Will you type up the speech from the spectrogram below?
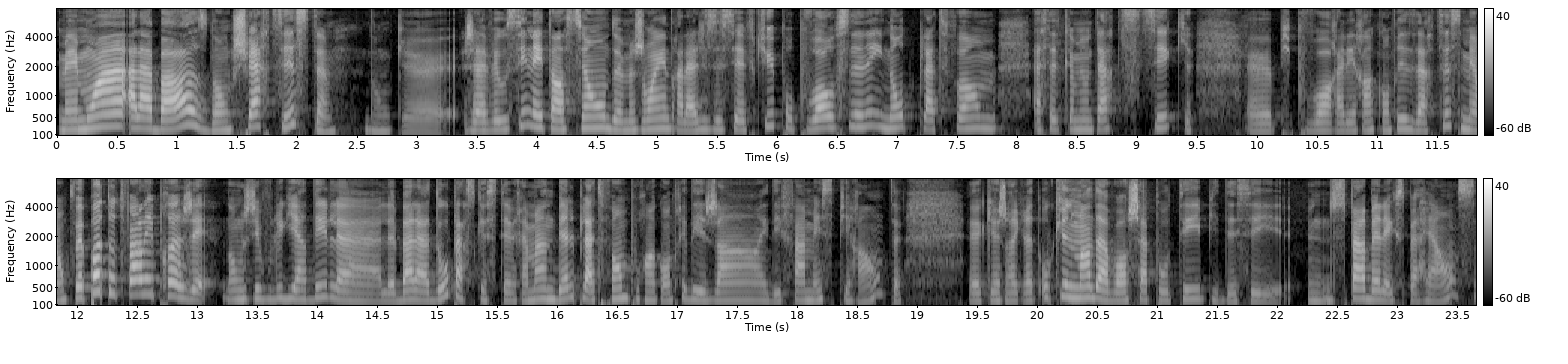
Mais moi, à la base, donc, je suis artiste. Donc, euh, j'avais aussi une intention de me joindre à la GCCFQ pour pouvoir aussi donner une autre plateforme à cette communauté artistique, euh, puis pouvoir aller rencontrer des artistes, mais on ne pouvait pas tout faire les projets. Donc, j'ai voulu garder le balado parce que c'était vraiment une belle plateforme pour rencontrer des gens et des femmes inspirantes euh, que je regrette aucunement d'avoir chapeauté, puis c'est une super belle expérience.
